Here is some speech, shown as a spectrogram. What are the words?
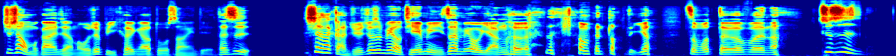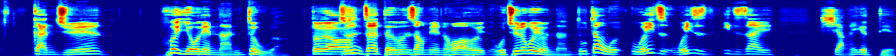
就像我们刚才讲的，我觉得比克应该要多上一点，但是现在感觉就是没有铁米，再没有洋河，那 他们到底要怎么得分呢、啊？就是感觉会有点难度了。对啊，就是你在得分上面的话，会我觉得会有难度。但我我一直我一直一直在想一个点，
